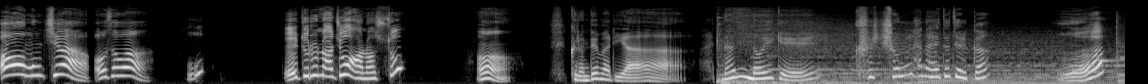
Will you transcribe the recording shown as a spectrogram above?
어, 뭉치야, 어서 와. 애들은 아직 안 왔어? 어. 그런데 말이야, 난 너에게 퀘션을 하나 해도 될까? 왜?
